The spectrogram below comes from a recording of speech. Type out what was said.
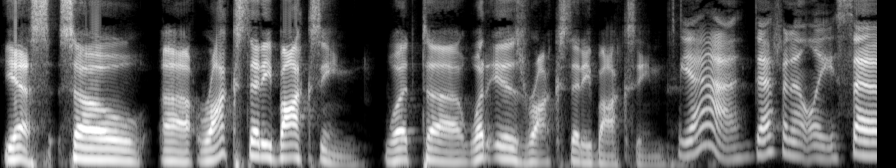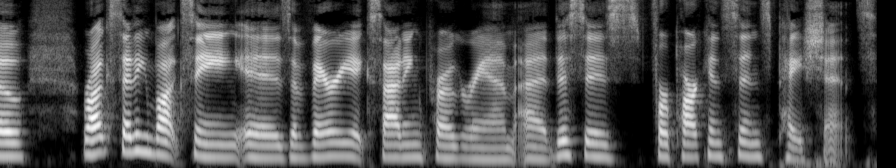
Yes. So uh, Rock Steady Boxing. What uh, what is Rock Steady Boxing? Yeah, definitely. So, Rock Steady Boxing is a very exciting program. Uh, this is for Parkinson's patients.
